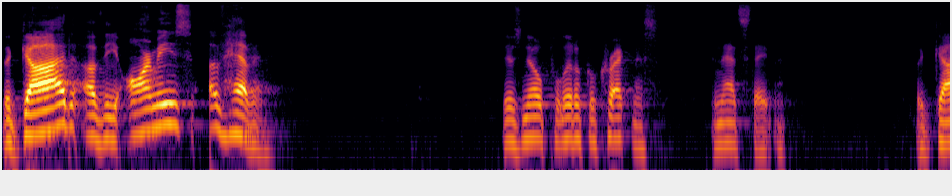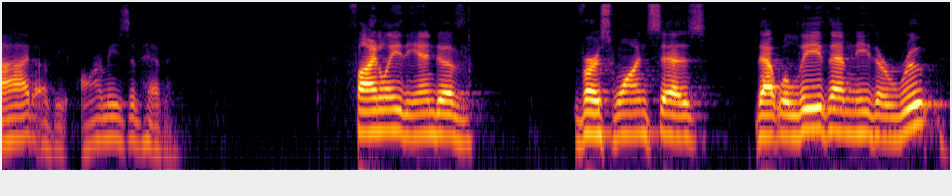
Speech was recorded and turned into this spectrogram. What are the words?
The God of the armies of heaven. There's no political correctness in that statement. the God of the armies of heaven. Finally, the end of verse 1 says, That will leave them neither root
